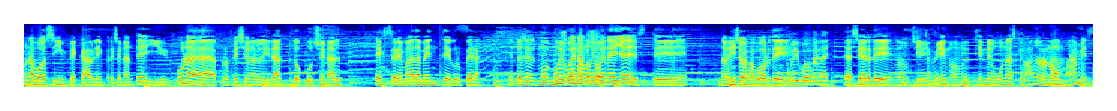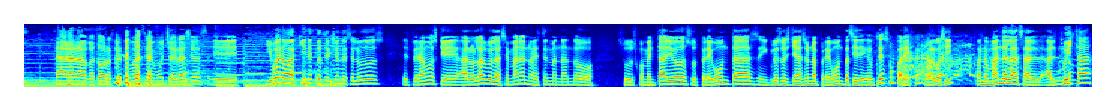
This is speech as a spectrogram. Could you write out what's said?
una voz impecable, impresionante y una profesionalidad locucional extremadamente grupera. Entonces, muy, muy buena, muy buena ella. Este, nos hizo el favor de, Muy buena. de hacer de no, sí, Sí, también no tiene unas que no, no mames no no no con todo respeto Marce muchas gracias Eh, y bueno aquí en esta sección de saludos esperamos que a lo largo de la semana nos estén mandando sus comentarios sus preguntas incluso si ya hacer una pregunta así de ustedes son pareja o algo así bueno mándelas al, al Twitter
